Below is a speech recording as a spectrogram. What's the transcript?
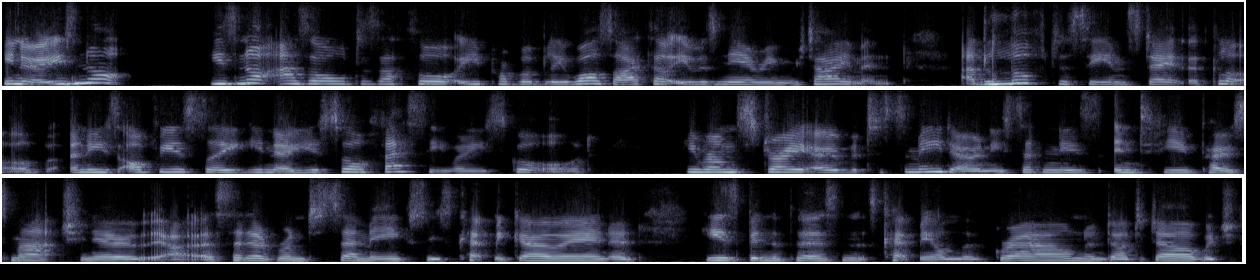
You know, he's not he's not as old as I thought he probably was. I thought he was nearing retirement. I'd love to see him stay at the club, and he's obviously, you know, you saw Fessy when he scored. He ran straight over to Semedo, and he said in his interview post match, you know, I I said I'd run to Semi because he's kept me going, and he's been the person that's kept me on the ground, and da da da. Which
